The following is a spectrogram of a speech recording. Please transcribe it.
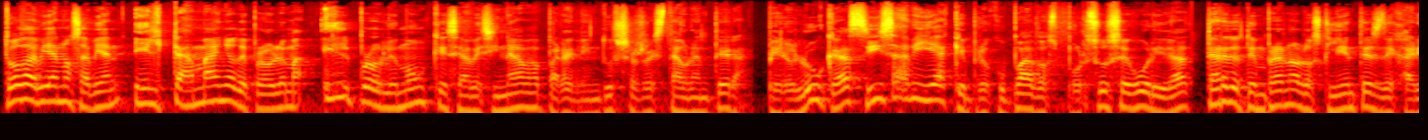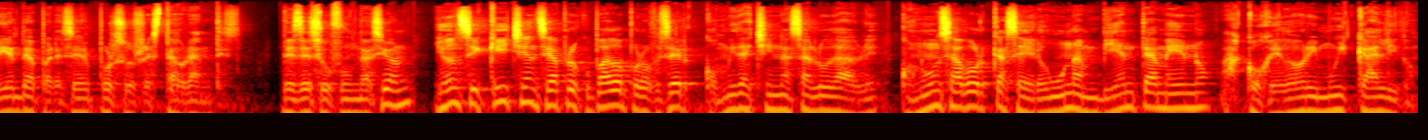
Todavía no sabían el tamaño de problema, el problemón que se avecinaba para la industria restaurantera. Pero Lucas sí sabía que preocupados por su seguridad, tarde o temprano los clientes dejarían de aparecer por sus restaurantes. Desde su fundación, Johnson Kitchen se ha preocupado por ofrecer comida china saludable con un sabor casero, un ambiente ameno, acogedor y muy cálido.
